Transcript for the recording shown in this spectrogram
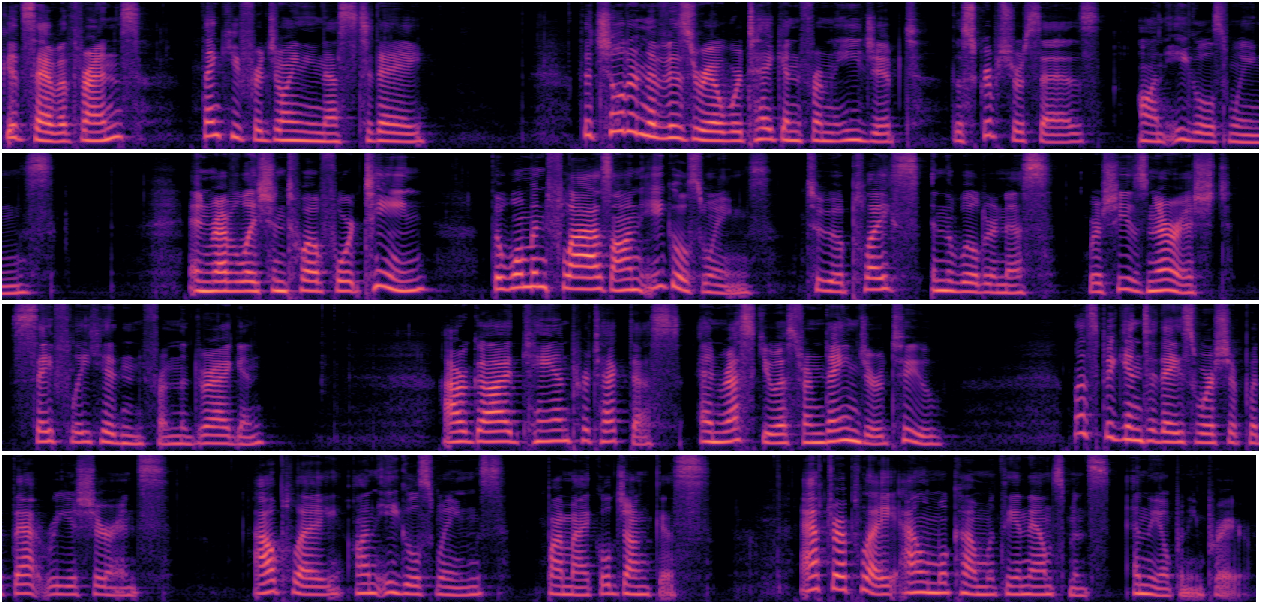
Good Sabbath, friends. Thank you for joining us today. The children of Israel were taken from Egypt, the scripture says, on eagle's wings. In Revelation 12:14, the woman flies on eagle's wings to a place in the wilderness where she is nourished, safely hidden from the dragon. Our God can protect us and rescue us from danger, too. Let's begin today's worship with that reassurance. I'll play On Eagle's Wings by Michael Joncas. After I play, Alan will come with the announcements and the opening prayer.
